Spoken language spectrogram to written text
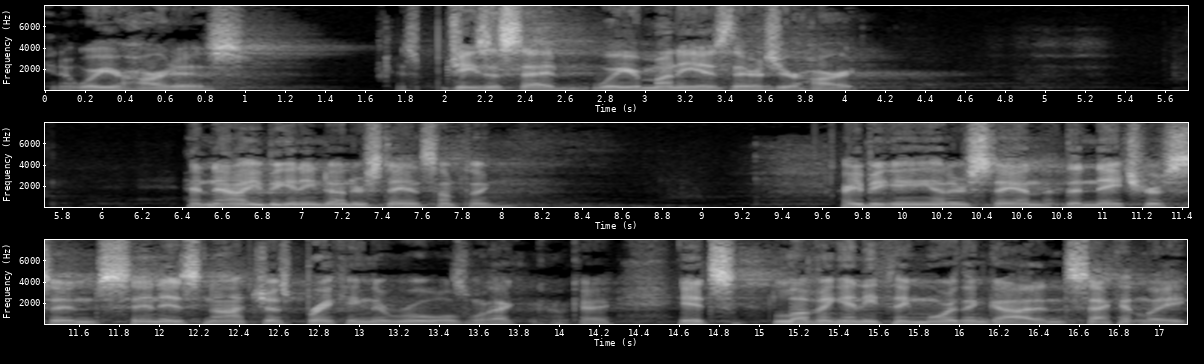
you know, where your heart is. As Jesus said, where your money is, there's your heart. And now you're beginning to understand something? Are you beginning to understand the nature of sin? Sin is not just breaking the rules, okay? It's loving anything more than God. And secondly,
